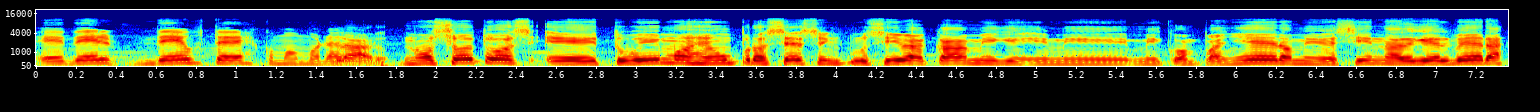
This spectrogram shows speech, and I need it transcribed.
eh, de, ustedes como moradores. Claro, nosotros eh, estuvimos en un proceso, inclusive acá mi, mi, mi compañero, mi vecino Adriel Vera,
